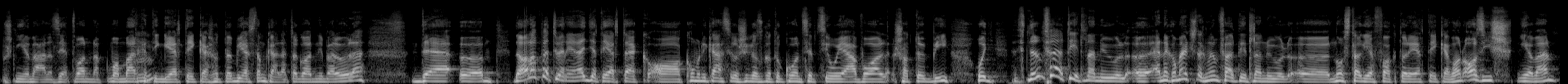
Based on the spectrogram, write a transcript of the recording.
most nyilván azért vannak, van marketing értéke, stb. ezt nem kell letagadni belőle, de, ö, de alapvetően én egyetértek a kommunikációs igazgató koncepciójával, stb., hogy nem feltétlenül, ennek a meccsnek nem feltétlenül nosztalgia faktor értéke van, az is nyilván,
